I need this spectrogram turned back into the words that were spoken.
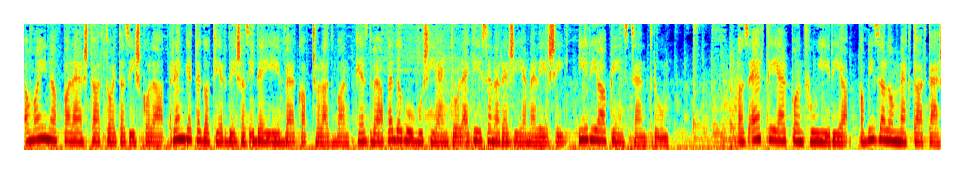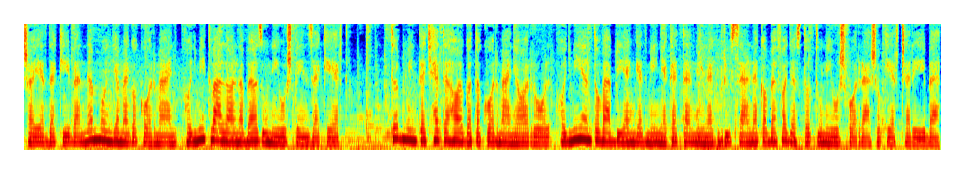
A mai nappal elstartolt az iskola, rengeteg a kérdés az idei évvel kapcsolatban, kezdve a pedagógus hiánytól egészen a rezsiemelésig, írja a pénzcentrum. Az RTL.hu írja, a bizalom megtartása érdekében nem mondja meg a kormány, hogy mit vállalna be az uniós pénzekért. Több mint egy hete hallgat a kormány arról, hogy milyen további engedményeket tennének Brüsszelnek a befagyasztott uniós forrásokért cserébe.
